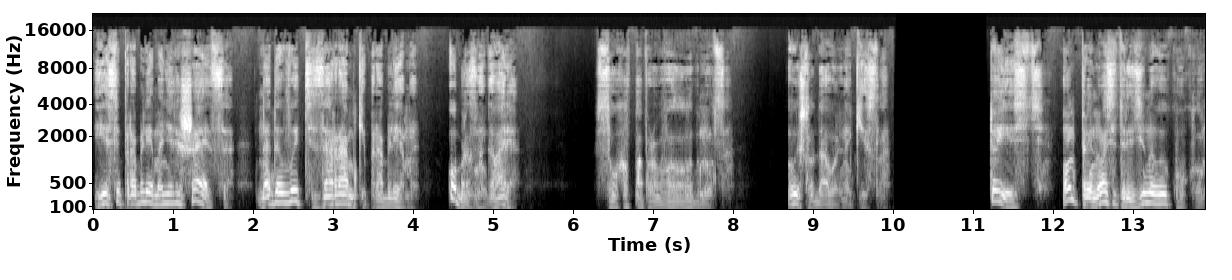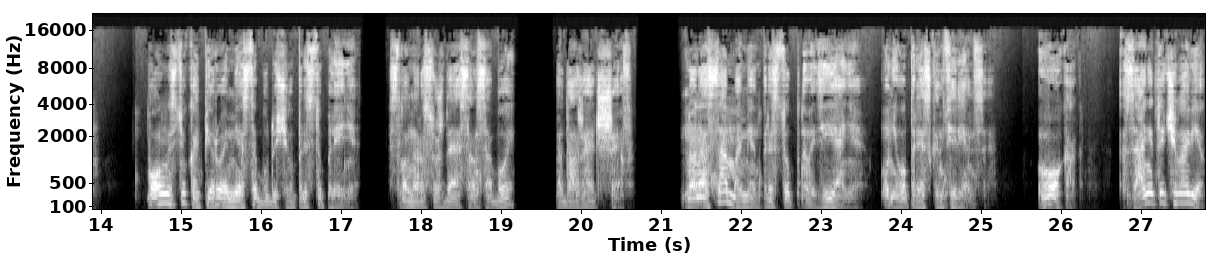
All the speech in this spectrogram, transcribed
если проблема не решается, надо выйти за рамки проблемы, образно говоря». Сухов попробовал улыбнуться. Вышло довольно кисло. То есть он приносит резиновую куклу, полностью копируя место будущего преступления, словно рассуждая сам собой, продолжает шеф. Но на сам момент преступного деяния у него пресс-конференция. Во как! Занятый человек.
